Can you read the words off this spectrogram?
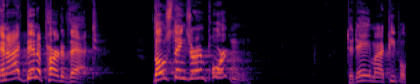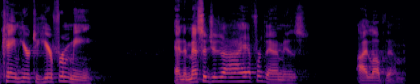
And I've been a part of that. Those things are important. Today, my people came here to hear from me, and the message that I have for them is I love them.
